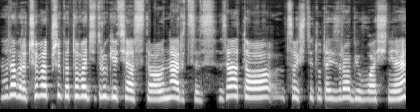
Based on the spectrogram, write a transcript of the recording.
No dobra, trzeba przygotować drugie ciasto. Narcyz, za to coś ty tutaj zrobił właśnie.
